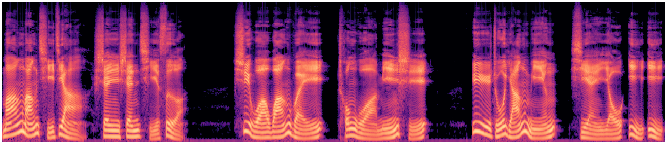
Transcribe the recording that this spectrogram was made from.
茫茫其价，深深其色。续我王维，充我民时。玉竹扬名，显游熠熠。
